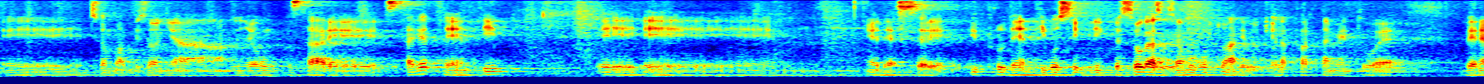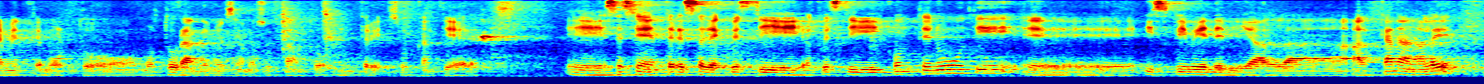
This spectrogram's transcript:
e, insomma bisogna, bisogna comunque stare, stare attenti e ed essere più prudenti possibili. In questo caso siamo fortunati perché l'appartamento è veramente molto, molto grande, noi siamo soltanto in tre sul cantiere. E se siete interessati a questi, a questi contenuti eh, iscrivetevi al, al, canale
